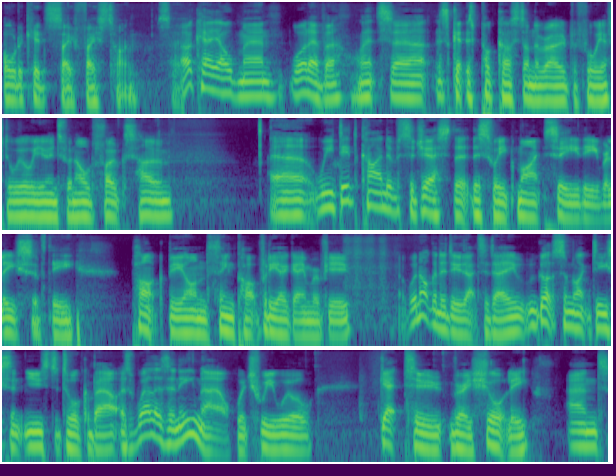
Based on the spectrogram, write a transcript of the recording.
older kids say FaceTime. So okay, old man. Whatever. Let's uh, let's get this podcast on the road before we have to wheel you into an old folks' home. Uh, we did kind of suggest that this week might see the release of the Park Beyond theme park video game review. We're not going to do that today. We've got some like decent news to talk about, as well as an email which we will get to very shortly. And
